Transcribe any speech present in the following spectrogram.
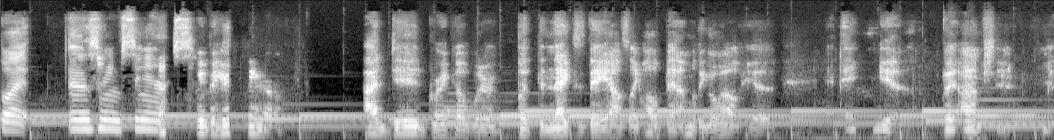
but in the same sense, Wait, but here's the thing though. I did break up with her, but the next day I was like, oh man, I'm gonna go out. Yeah, And- yeah. But I understand. Yeah.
